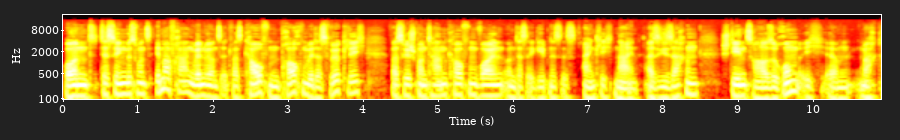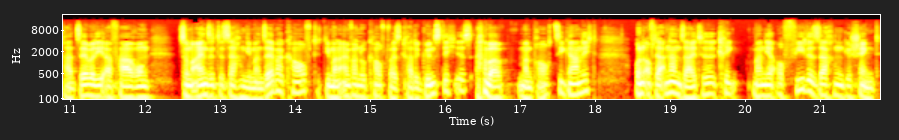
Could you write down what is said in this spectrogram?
Und deswegen müssen wir uns immer fragen, wenn wir uns etwas kaufen, brauchen wir das wirklich, was wir spontan kaufen wollen? Und das Ergebnis ist eigentlich nein. Also die Sachen stehen zu Hause rum. Ich ähm, mache gerade selber die Erfahrung. Zum einen sind es Sachen, die man selber kauft, die man einfach nur kauft, weil es gerade günstig ist, aber man braucht sie gar nicht. Und auf der anderen Seite kriegt man ja auch viele Sachen geschenkt.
